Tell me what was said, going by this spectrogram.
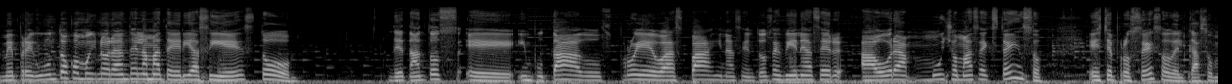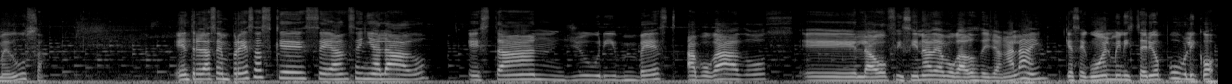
Me pregunto como ignorante en la materia si esto de tantos eh, imputados, pruebas, páginas, entonces viene a ser ahora mucho más extenso este proceso del caso Medusa. Entre las empresas que se han señalado están Yurinvest Abogados, eh, la oficina de abogados de Jan Alain, que según el Ministerio Público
